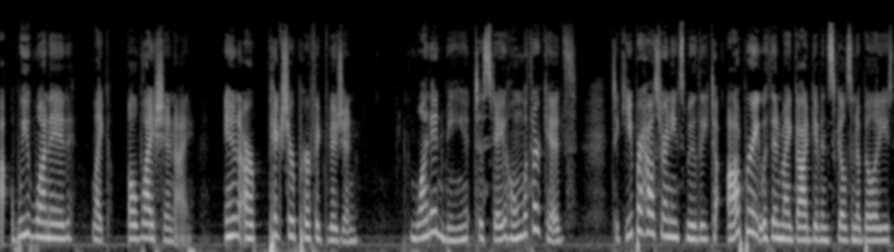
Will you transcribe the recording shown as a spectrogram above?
Uh, we wanted, like Elisha and I, in our picture perfect vision, wanted me to stay home with our kids, to keep our house running smoothly, to operate within my God given skills and abilities,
